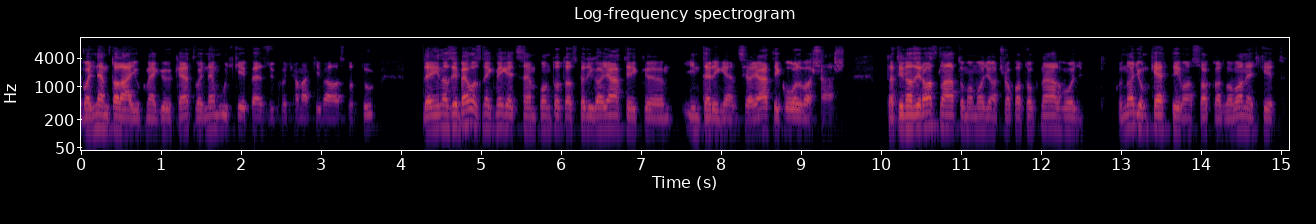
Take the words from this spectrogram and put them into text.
vagy nem találjuk meg őket, vagy nem úgy képezzük, hogyha már kiválasztottuk. De én azért behoznék még egy szempontot, az pedig a játék intelligencia, a játék olvasás. Tehát én azért azt látom a magyar csapatoknál, hogy, hogy nagyon ketté van szakadva. Van egy-két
